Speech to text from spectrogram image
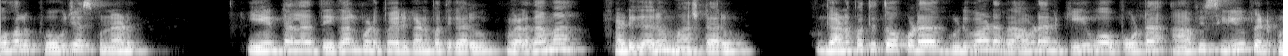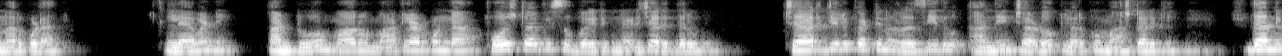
ఊహలు పోగు చేసుకున్నాడు. ఏంటలా దిగాలు పడిపోయారు గణపతి గారు? వెళదామా? అడిగారు మాస్టారు. గణపతితో కూడా గుడివాడ రావడానికి ఓ పూట ఆఫీస్ లీవ్ పెట్టుకున్నారు కూడా. లేవండి అంటూ మారు మాట్లాడకుండా పోస్ట్ ఆఫీసు బయటికి నడిచారిద్దరు ఛార్జీలు కట్టిన రసీదు అందించాడో క్లర్కు మాస్టర్కి. దాన్ని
